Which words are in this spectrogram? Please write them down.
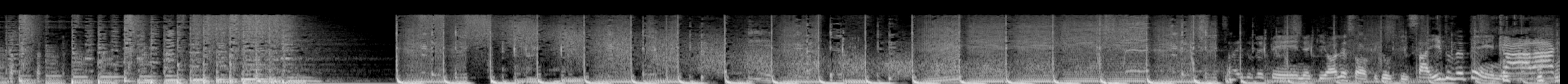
VPN aqui, olha só o que, que eu fiz. Saí do VPN. Caraca!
